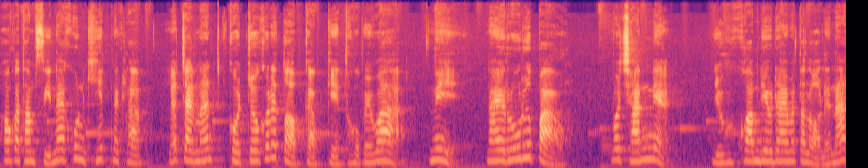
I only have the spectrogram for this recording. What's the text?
พร้อมกับทำสีหน้าคุ้นคิดนะครับ และจากนั้นโกโจก็ได้ตอบกับเกโทไปว่า นี่ นายรู้หรือเปล่า ว่าฉันเนี่ยอยู่กับความเดียวดายมาตลอดเลยนะ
